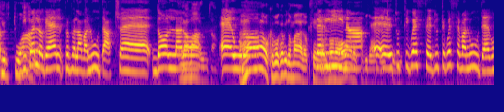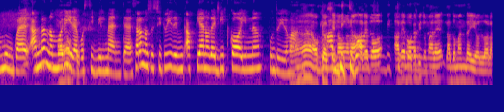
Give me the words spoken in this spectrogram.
virtuale. di quello che è il- proprio la valuta, cioè La dollaro, valuta. euro, Ah, ho, capito male. ok, no, no, no, sterlina, e male, tutti queste, tutte queste valute comunque andranno a morire ok. possibilmente, saranno sostituite appieno dai bitcoin? Punto di domanda. Ah, ok, ok, no, Bitcoin, no, avevo, avevo capito male la domanda io allora.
